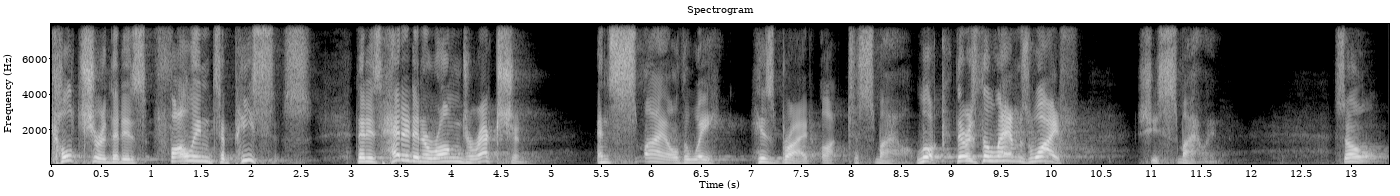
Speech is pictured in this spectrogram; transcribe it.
culture that is falling to pieces, that is headed in a wrong direction, and smile the way his bride ought to smile. Look, there's the Lamb's wife. She's smiling. So,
